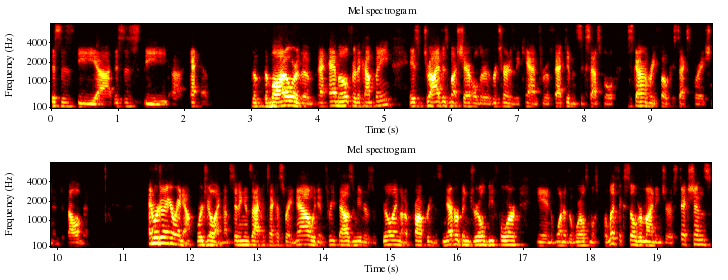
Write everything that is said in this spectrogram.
This is the uh, this is the, uh, the the motto or the mo for the company is drive as much shareholder return as we can through effective and successful discovery focused exploration and development. And we're doing it right now. We're drilling. I'm sitting in Zacatecas right now. We did 3,000 meters of drilling on a property that's never been drilled before in one of the world's most prolific silver mining jurisdictions.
